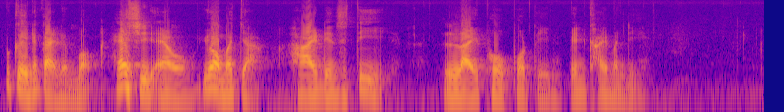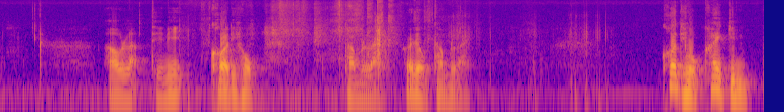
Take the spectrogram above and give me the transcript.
เมื่อกี้นักไก่เริ่มบอก HDL ย่อมาจาก High Density Lipoprotein เป็นไขมันดี เอาละทีนี้ข้อที่ 6ทำอะไรข้อที่6ทำอะไร ข้อที่ 6 ให้กินป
